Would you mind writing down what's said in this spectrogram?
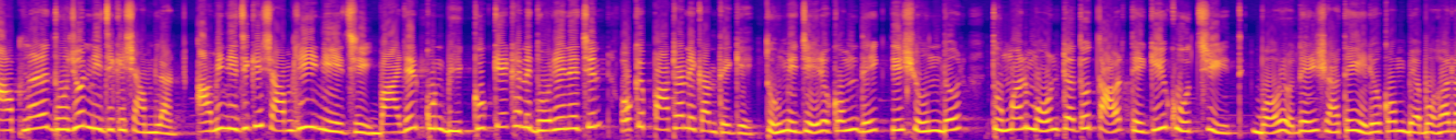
আপনারা দুজন নিজেকে সামলান। আমি নিজেকে সামলিয়ে নিয়েছি। বাইরের কোন ভিক্ষুককে এখানে ধরে এনেছেন? ওকে পাঠান এখান থেকে। তুমি যেরকম দেখতে সুন্দর, তোমার মনটা তো তার থেকে কুৎসিত। বড়দের সাথে এরকম ব্যবহার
